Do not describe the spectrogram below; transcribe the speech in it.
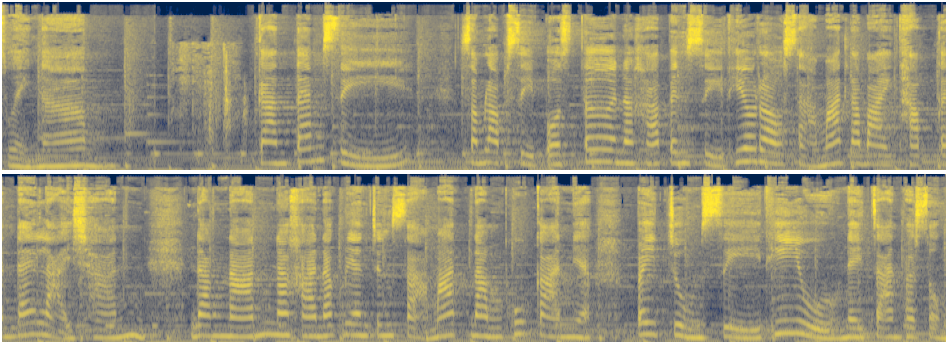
สวยงาม การแต้มสีสำหรับสีโปสเตอร์นะคะ เป็นสีที่เราสามารถระบายทับกันได้หลายชั้น ดังนั้นนะคะนักเรียนจึงสามารถนำผู้การเนี่ยไปจุ่มสีที่อยู่ในจานผสม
